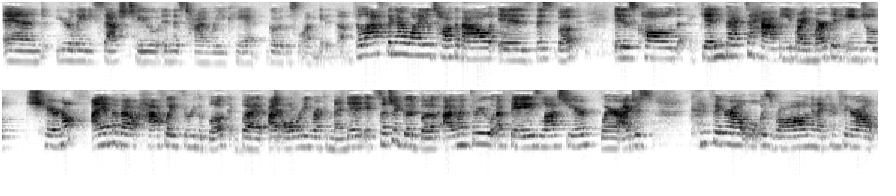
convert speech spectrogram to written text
and your lady stash too in this time where you can't go to the salon and get it done. The last thing I wanted to talk about is this book. It is called Getting Back to Happy by Marc and Angel Chernoff. I am about halfway through the book, but I already recommend it. It's such a good book. I went through a phase last year where I just couldn't figure out what was wrong and I couldn't figure out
